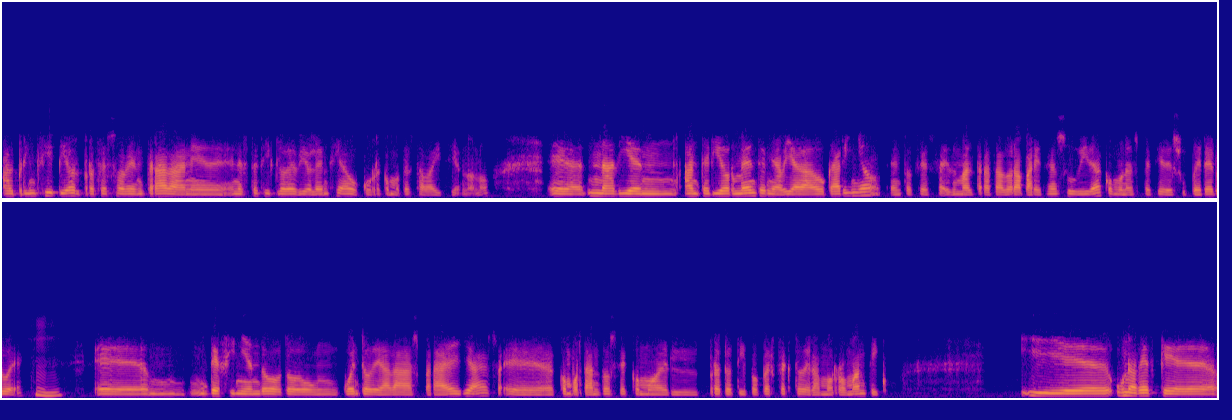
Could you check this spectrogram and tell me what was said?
al principio, el proceso de entrada en, este ciclo de violencia ocurre como te estaba diciendo, ¿no? Eh, nadie anteriormente me había dado cariño, entonces el maltratador aparece en su vida como una especie de superhéroe, eh, definiendo todo un cuento de hadas para ellas, eh, comportándose como el prototipo perfecto del amor romántico y eh, una vez que,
